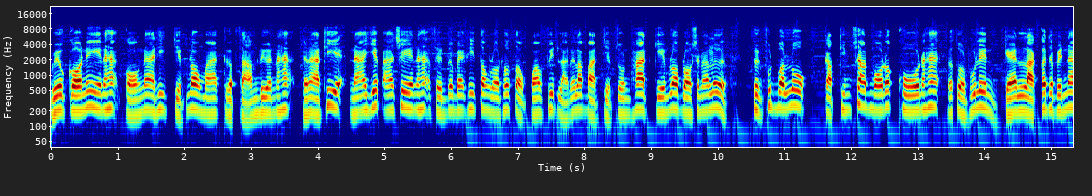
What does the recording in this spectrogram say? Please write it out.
เวลกอร์เน่นะฮะกองหน้าที่เจ็บน่องมาเกือบ 3 เดือนนะฮะขณะที่นาเยบอาเช่นะฮะเซนเตอร์แบ็กที่ต้องรอทดสอบความฟิตหลังได้รับบาดเจ็บจนพลาดเกมรอบรองชนะเลิศศึกฟุตบอลโลกกับทีมชาติโมร็อกโกนะฮะและส่วนผู้เล่นแกนหลักก็จะเป็นหน้า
